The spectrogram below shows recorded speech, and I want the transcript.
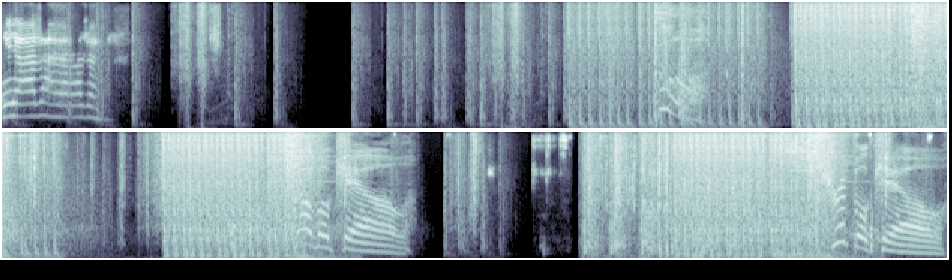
ए आ रहा है आ रहा है Double kill! Triple kill!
